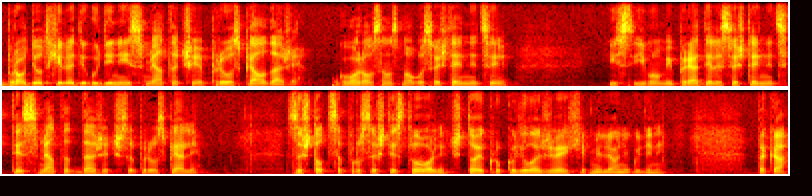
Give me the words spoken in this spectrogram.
Броди от хиляди години и смята, че е преуспял даже. Говорил съм с много свещеници и имам и приятели свещеници, те смятат даже, че са преуспяли. Защото са просъществували, че той крокодила живее милиони години. Така,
